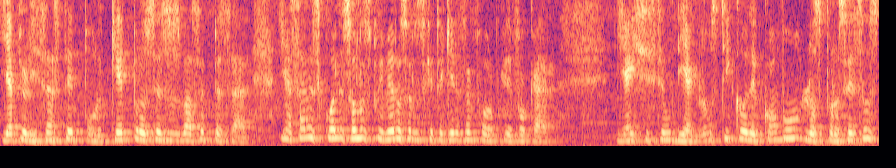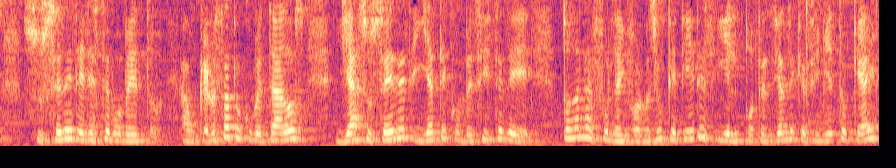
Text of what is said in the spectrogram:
ya priorizaste por qué procesos vas a empezar, ya sabes cuáles son los primeros en los que te quieres enfocar, ya hiciste un diagnóstico de cómo los procesos suceden en este momento. Aunque no están documentados, ya suceden y ya te convenciste de toda la, la información que tienes y el potencial de crecimiento que hay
